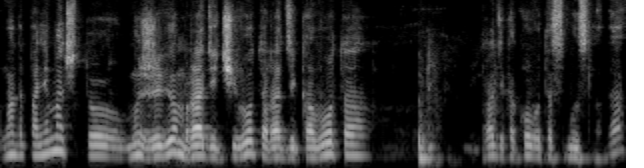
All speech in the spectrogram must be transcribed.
надо понимать, что мы живем ради чего-то, ради кого-то, ради какого-то смысла, да?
